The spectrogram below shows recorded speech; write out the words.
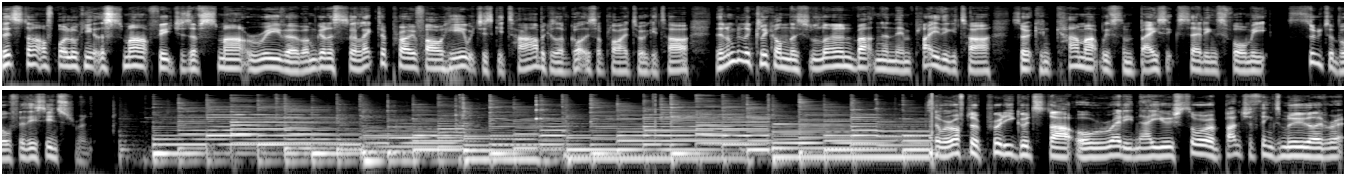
Let's start off by looking at the smart features of Smart Reverb. I'm going to select a profile here, which is guitar, because I've got this applied to a guitar. Then I'm going to click on this Learn button and then play the guitar so it can come up with some basic settings for me suitable for this instrument. To a pretty good start already. Now you saw a bunch of things move over,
